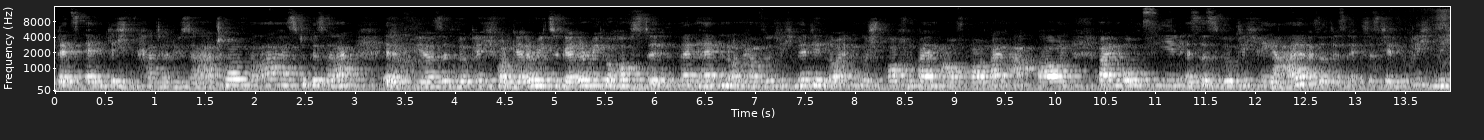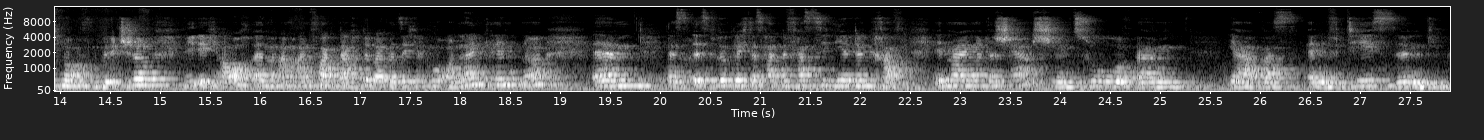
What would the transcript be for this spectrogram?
letztendlich ein Katalysator war, hast du gesagt. Äh, wir sind wirklich von Gallery zu Gallery gehopst in Manhattan und haben wirklich mit den Leuten gesprochen beim Aufbauen, beim Abbauen, beim Umbauen umziehen. Es ist wirklich real, also das existiert wirklich nicht nur auf dem Bildschirm, wie ich auch ähm, am Anfang dachte, weil man sich ja nur online kennt. Ne? Ähm, das ist wirklich, das hat eine faszinierende Kraft. In meinen Recherchen zu, ähm, ja, was NFTs sind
